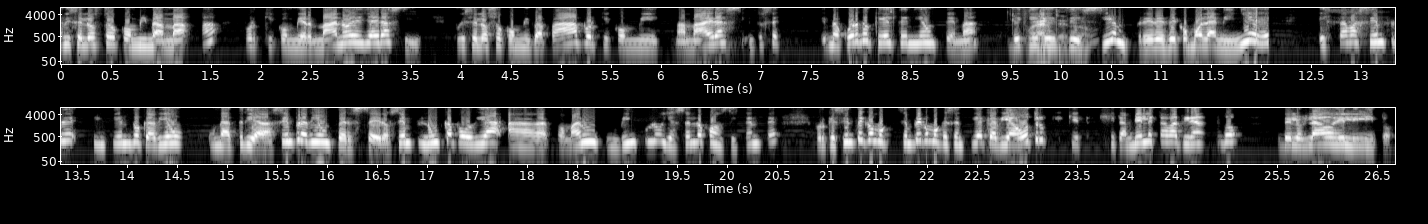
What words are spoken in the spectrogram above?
fui celoso con mi mamá, porque con mi hermano ella era así. Fui celoso con mi papá, porque con mi mamá era así. Entonces, me acuerdo que él tenía un tema de que desde siempre, desde como la niñez, estaba siempre sintiendo que había un, una tríada, siempre había un tercero, siempre nunca podía ah, tomar un, vínculo y hacerlo consistente, porque siempre como, siempre como que sentía que había otro que, también le estaba tirando de los lados del hilito.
